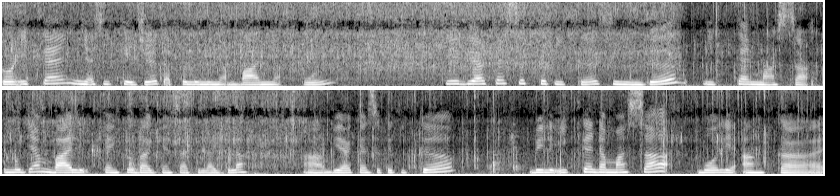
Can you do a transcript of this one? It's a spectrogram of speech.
Goreng ikan minyak sikit je. Tak perlu minyak banyak pun. Okey, biarkan seketika sehingga ikan masak. Kemudian balikkan ke bahagian satu lagi lah. Ha, biarkan seketika. Bila ikan dah masak, boleh angkat.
